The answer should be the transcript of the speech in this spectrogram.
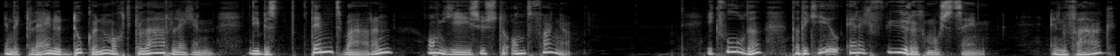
en de kleine doeken mocht klaarleggen, die bestemd waren om Jezus te ontvangen. Ik voelde dat ik heel erg vurig moest zijn, en vaak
